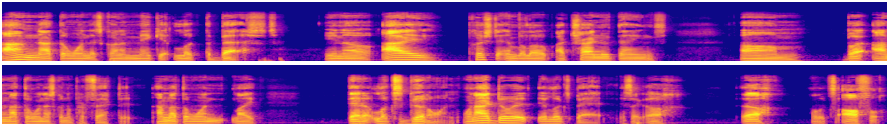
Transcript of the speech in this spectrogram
I'm not the one that's going to make it look the best. You know, I push the envelope, I try new things, um, but I'm not the one that's going to perfect it. I'm not the one like that it looks good on. When I do it, it looks bad. It's like, ugh, ugh, it looks awful.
